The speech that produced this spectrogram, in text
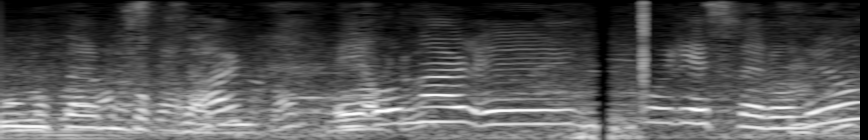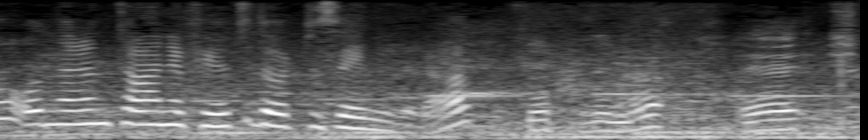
Mumluklarımız da güzel var. mumluklar. Ee, Bunlar kadar? onlar e, polyester oluyor. Onların tane fiyatı 450 lira. Çok güzel lira. İşte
